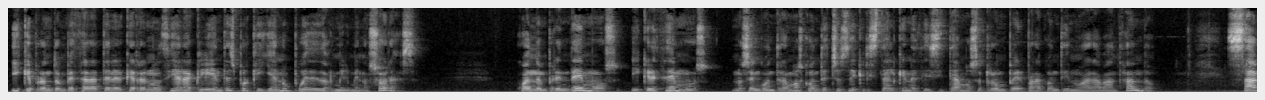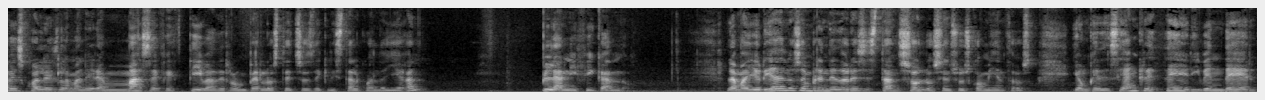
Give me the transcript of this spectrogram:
y que pronto empezará a tener que renunciar a clientes porque ya no puede dormir menos horas. Cuando emprendemos y crecemos, nos encontramos con techos de cristal que necesitamos romper para continuar avanzando. ¿Sabes cuál es la manera más efectiva de romper los techos de cristal cuando llegan? Planificando. La mayoría de los emprendedores están solos en sus comienzos y aunque desean crecer y vender,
